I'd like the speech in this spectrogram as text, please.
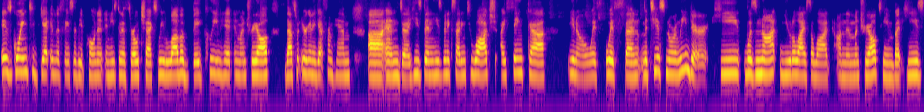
is going to get in the face of the opponent and he's going to throw checks. We love a big clean hit in Montreal. That's what you're going to get from him, uh, and uh, he's been he's been exciting to watch. I think uh, you know, with with uh, Mattias Norlinder, he was not utilized a lot on the Montreal team, but he's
